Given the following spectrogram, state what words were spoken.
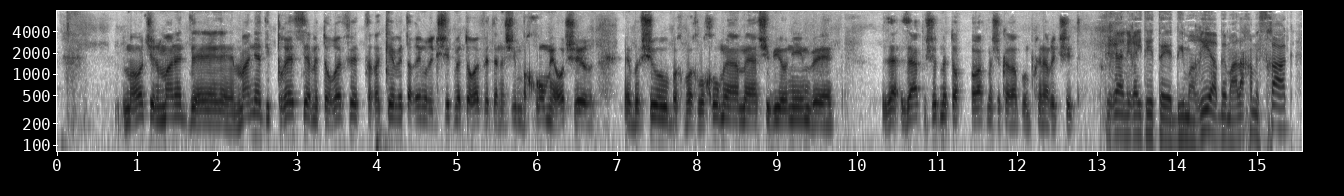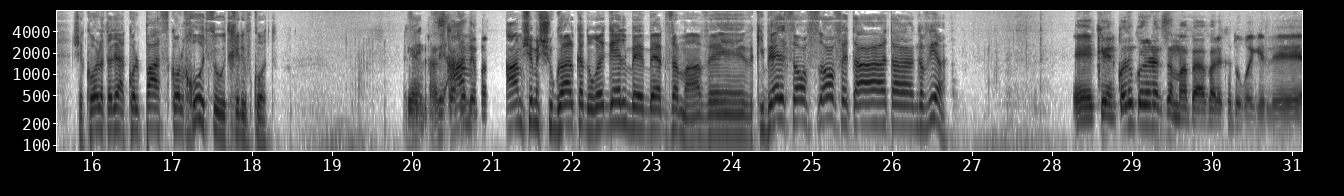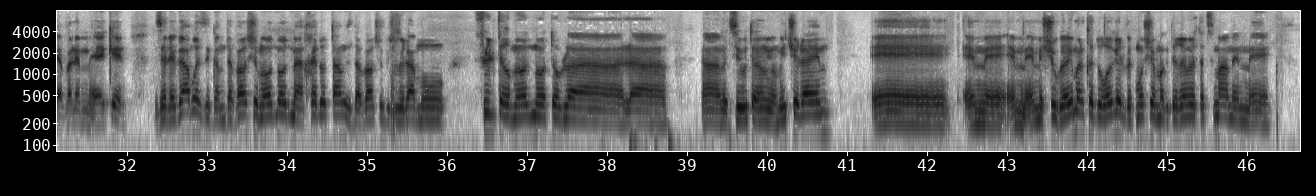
דמעות של מניה- אה, מניה דיפרסיה מטורפת, רכבת הרים רגשית מטורפת, אנשים בחרו מאושר, בח- בחרו מה- מהשוויונים, וזה זה היה פשוט מטורף מה שקרה פה מבחינה רגשית. תראה, אני ראיתי את אה, דימריה במהלך המשחק, שכל, אתה יודע, כל פס, כל חוץ הוא התחיל לבכות. כן, זה, זה עם, דימר- עם שמשוגע על כדורגל בהגזמה ו, וקיבל סוף סוף את, ה, את הגביע. אה, כן, קודם כל אין הגזמה באהבה לכדורגל, אה, אבל הם, אה, כן, זה לגמרי, זה גם דבר שמאוד מאוד מאחד אותם, זה דבר שבשבילם הוא פילטר מאוד מאוד טוב ל- ל- למציאות היומיומית שלהם. הם, הם, הם משוגעים על כדורגל, וכמו שהם מגדירים את עצמם, הם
